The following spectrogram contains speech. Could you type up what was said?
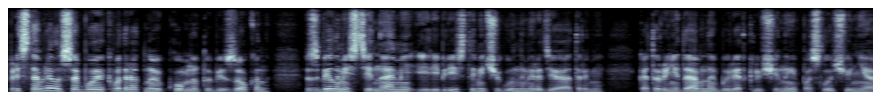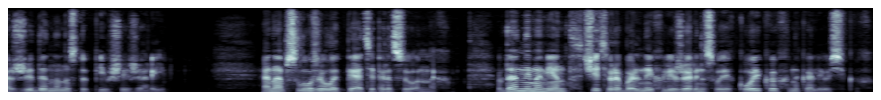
представляла собой квадратную комнату без окон с белыми стенами и ребристыми чугунными радиаторами, которые недавно были отключены по случаю неожиданно наступившей жары. Она обслуживала пять операционных. В данный момент четверо больных лежали на своих койках на колесиках.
